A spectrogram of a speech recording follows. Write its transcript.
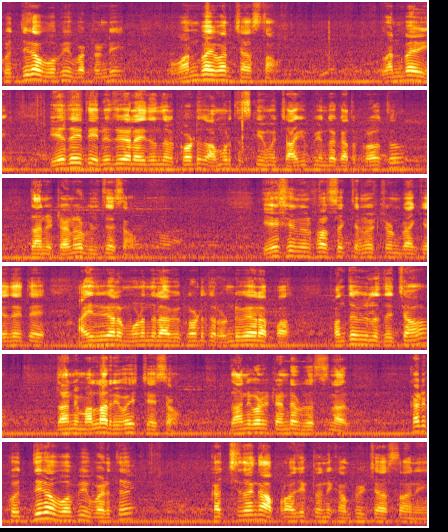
కొద్దిగా ఓపిక పట్టండి. వన్ బై వన్ చేస్తాం. వన్ బై ఏదైతే ఎనిమిది వేల ఐదు వందల కోట్లు అమృత స్కీమ్ వచ్చి ఆగిపోయిందో గత ప్రభుత్వం దాన్ని టెండర్ పిలిచేసాం ఏషియన్ ఇన్ఫ్రాస్ట్రక్చర్ ఇన్వెస్ట్మెంట్ బ్యాంక్ ఏదైతే ఐదు వేల మూడు వందల యాభై కోట్లతో రెండు వేల ప పంతొమ్మిదిలో తెచ్చామో దాన్ని మళ్ళీ రివైజ్ చేసాం దాన్ని కూడా టెండర్ వస్తున్నారు. కానీ కొద్దిగా ఓపిక పడితే ఖచ్చితంగా ఆ ప్రాజెక్టులన్నీ కంప్లీట్ చేస్తామని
